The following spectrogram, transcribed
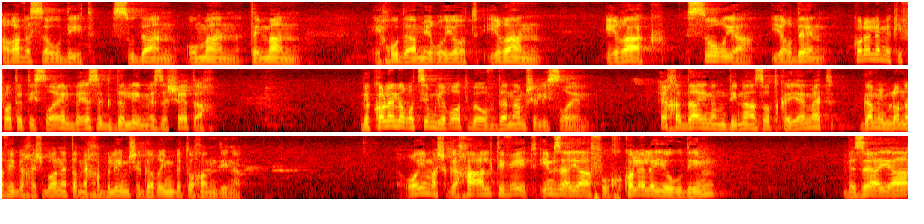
ערב הסעודית, סודאן, אומן, תימן, איחוד האמירויות, איראן, עיראק, סוריה, ירדן, כל אלה מקיפות את ישראל באיזה גדלים, איזה שטח. וכל אלה רוצים לראות באובדנם של ישראל. איך עדיין המדינה הזאת קיימת, גם אם לא נביא בחשבון את המחבלים שגרים בתוך המדינה. רואים השגחה על-טבעית. אם זה היה הפוך, כל אלה יהודים, וזה היה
